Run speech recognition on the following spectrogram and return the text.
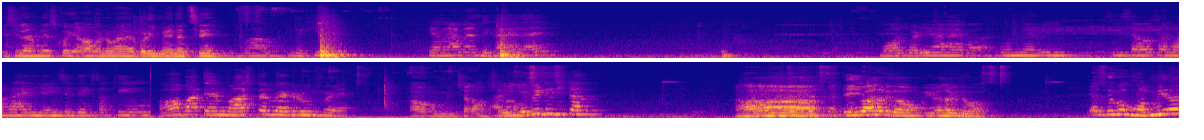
इसलिए हमने इसको यहाँ बनवाया है बड़ी मेहनत से। देखिए कैमरा मैन दिखाया जाए। बहुत बढ़िया है बाथरूम में भी शीशा उसा लगा है यहीं से देख सकती हूँ। और बात है मास्टर बेडरूम में। आओ मम्मी चलाओ चलाओ ये भी डिजिटल हाँ ये वाला भी दो ये वाला भी दो यार देखो मम्मी ना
